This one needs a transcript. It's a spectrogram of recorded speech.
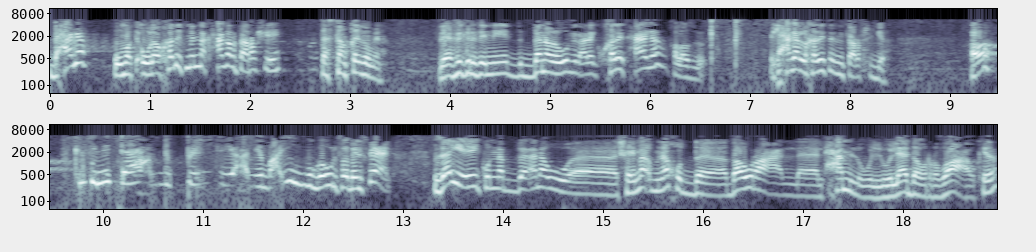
ده حاجة؟ ولو خدت منك حاجة ما تعرفش إيه؟ تستنقذه منها. اللي هي فكرة إن إيه الدبانة لو وقفت عليك وخدت حاجة خلاص بقى. الحاجة اللي خدتها انت ما تعرفش تجيبها. أه فكرة إن أنت يعني ضعيف وجهول فبالفعل زي إيه كنا. أنا وشيماء بناخد دورة على الحمل والولادة والرضاعة وكده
